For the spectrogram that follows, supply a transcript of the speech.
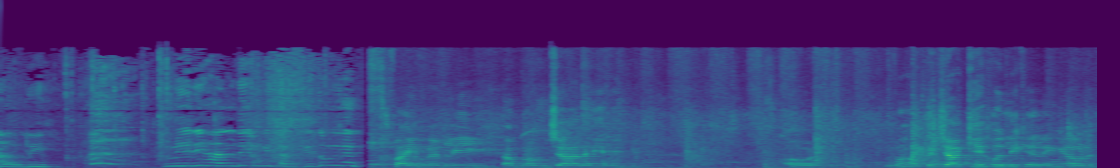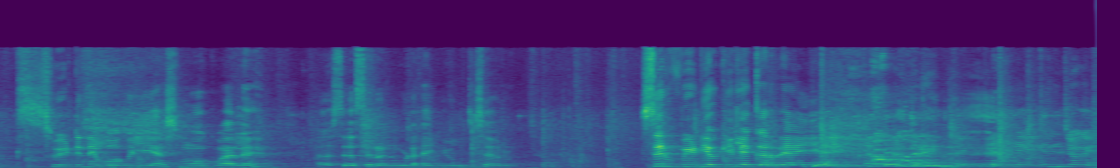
हल्दी। मेरी हल्दी अभी तक दी तुमने। फाइनली अब हम जा रहे हैं। और वहाँ पे जाके होली खेलेंगे और स्वीट ने वो भी लिए स्मोक वाले। ऐसे ऐसे रंग उड़ाएगी उनसे और सिर्फ़ वीडियो के लिए कर रहे हैं ये। एंजॉय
